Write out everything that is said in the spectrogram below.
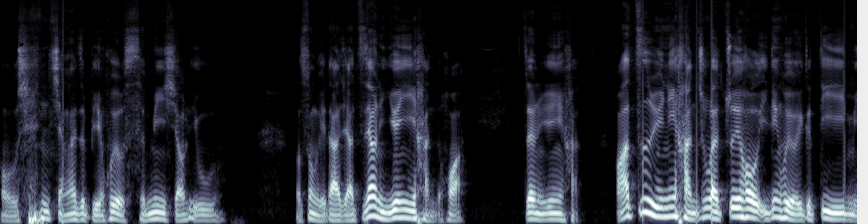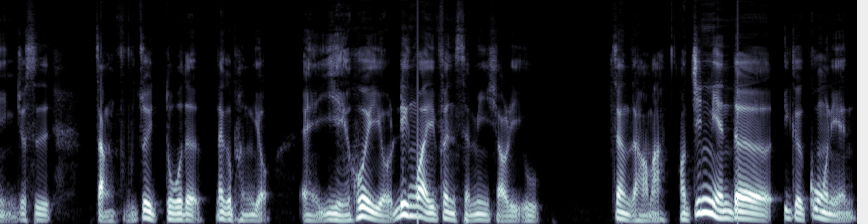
哦。我先讲在这边，会有神秘小礼物我送给大家。只要你愿意喊的话，只要你愿意喊啊。至于你喊出来，最后一定会有一个第一名，就是涨幅最多的那个朋友。哎，也会有另外一份神秘小礼物，这样子好吗？好，今年的一个过年，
